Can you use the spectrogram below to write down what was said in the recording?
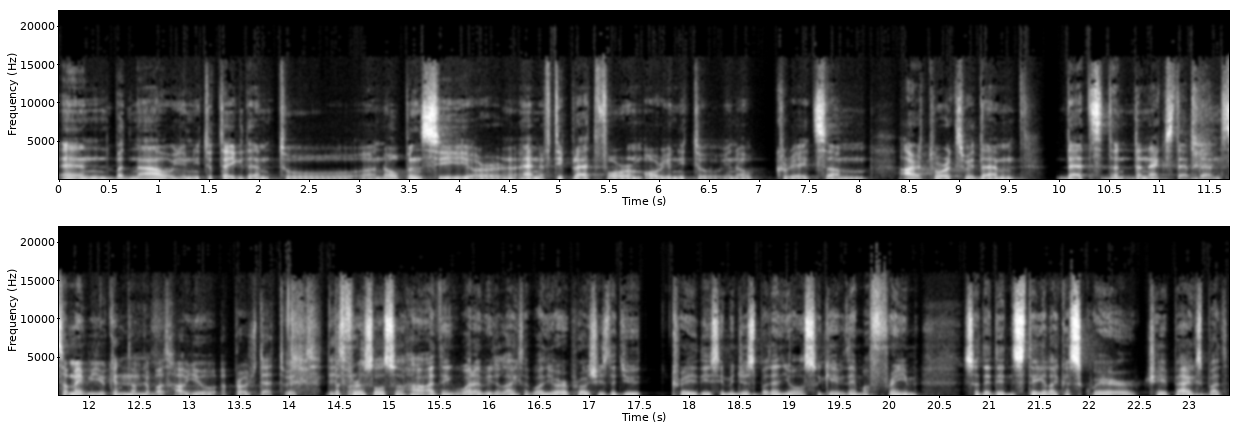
and but now you need to take them to an OpenSea or an NFT platform, or you need to, you know, create some artworks with them. That's the the next step then. So maybe you can mm. talk about how you approach that with this. But one. first, also, how I think what I really liked about your approach is that you created these images, but then you also gave them a frame, so they didn't stay like a square JPEGs, but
